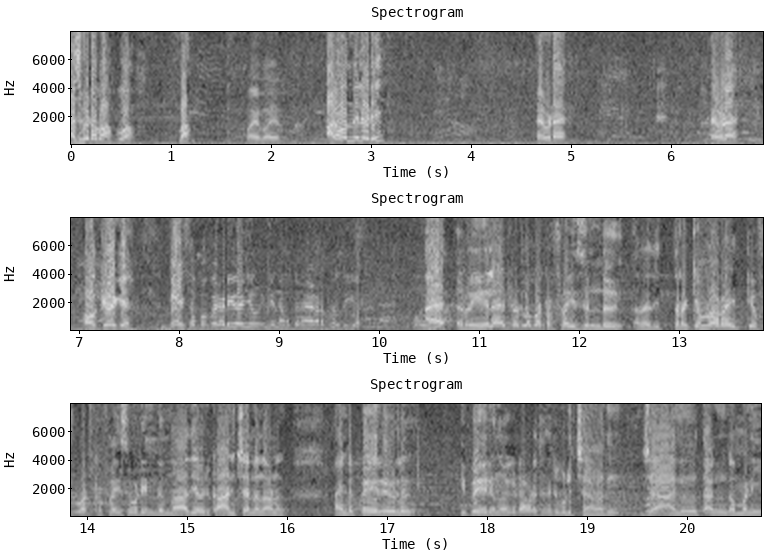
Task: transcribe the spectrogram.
അച്ചുകൂടെ വാ പോവാം. ബാ ബൈ ബൈ ആൾ വന്നില്ലേടി? എവിടെ? എവിടെ? Okay okay. അപ്പൊ പരിപാടി കഴിഞ്ഞു. ഇനി നമുക്ക് നേരെ അടുത്ത റിയൽ ആയിട്ടുള്ള ബട്ടർഫ്ലൈസ് ഉണ്ട്. അതായത് ഇത്രയ്ക്കും വെറൈറ്റി ഓഫ് ബട്ടർഫ്ലൈസ് ഇവിടെ ഉണ്ടെന്ന് ആദ്യം അവർ കാണിച്ചു തന്നതാണ്. അതിന്റെ പേരുകൾ ഈ പേര് നോക്കിയിട്ട് അവിടെ ചെന്നിട്ട് വിളിച്ചാൽ മതി. ജാനു തങ്കമണി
